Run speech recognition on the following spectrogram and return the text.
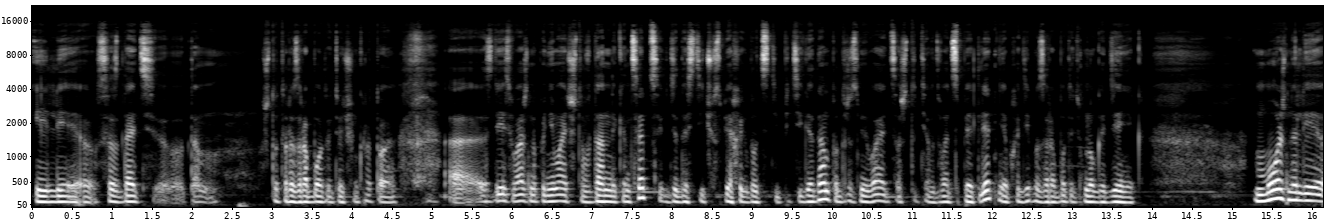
или создать э, там что-то разработать очень крутое. А, здесь важно понимать, что в данной концепции, где достичь успеха к 25 годам, подразумевается, что тебе в 25 лет необходимо заработать много денег. Можно ли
